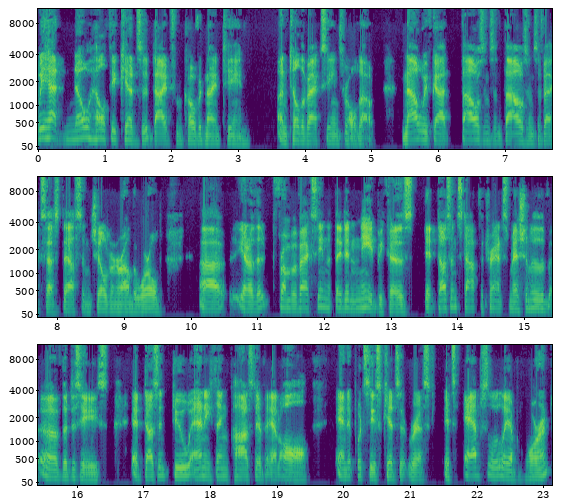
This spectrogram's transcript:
We had no healthy kids that died from COVID nineteen until the vaccines rolled out. Now we've got thousands and thousands of excess deaths in children around the world. uh, you know, the, from a vaccine that they didn't need because it doesn't stop the transmission of the, of the disease. It doesn't do anything positive at all. And it puts these kids at risk. It's absolutely abhorrent.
